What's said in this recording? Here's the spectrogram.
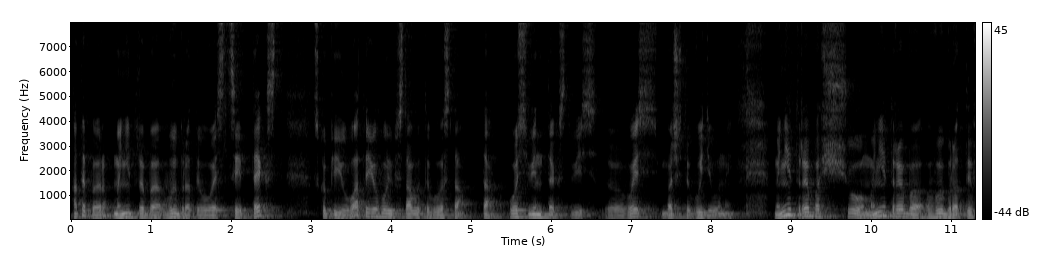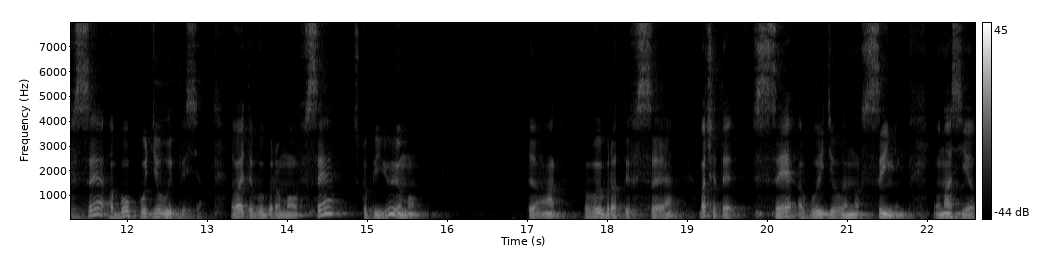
А тепер мені треба вибрати увесь цей текст, скопіювати його і вставити в листа. Так, ось він текст весь, е, весь бачите, виділений. Мені треба що? Мені треба вибрати все або поділитися. Давайте виберемо все, скопіюємо. Так, вибрати все. Бачите, все виділено синім. У нас є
